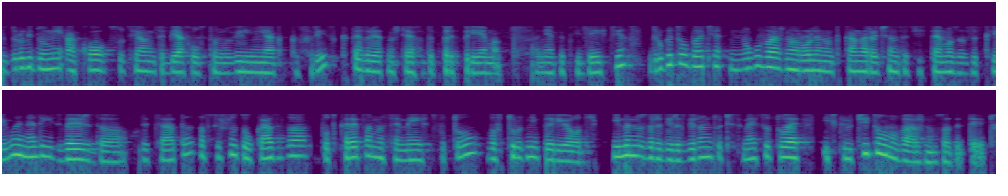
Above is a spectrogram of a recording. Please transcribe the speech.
С други думи, ако социалните бяха установили някакъв риск, те вероятно ще да предприемат някакви действия. Другата обаче много важна роля на така наречената система за закрила е не да извежда децата, а всъщност да оказва подкрепа на семейството в трудни периоди. Именно заради разбирането, че семейството е изключително важно за детето.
